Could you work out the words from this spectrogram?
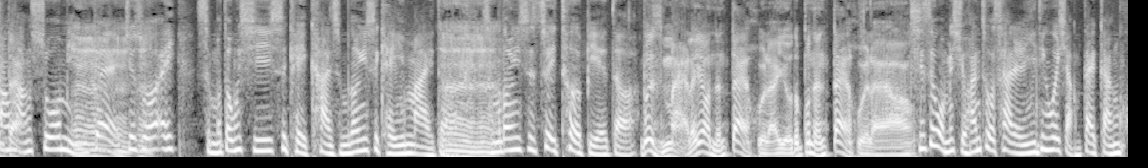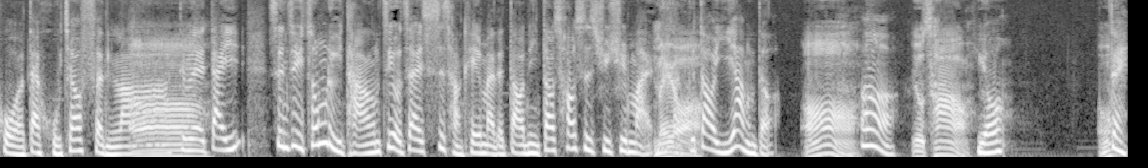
帮忙说明。对，就说哎，什么东西是可以看，什么东西是可以买的，什么东西是最特别的。不是买了要能带回来，有的不能带回来啊。其实我们喜欢做菜的人一定会想带干货，带胡椒粉啦，对不对？带甚至于棕榈糖，只有在市场可以买得到，你到超市去去买，没有不到一样的。哦，嗯，有差哦，有，对。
